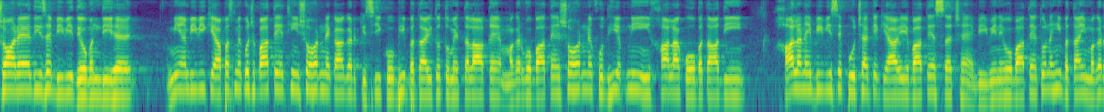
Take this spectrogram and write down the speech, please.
شوہر حدیث ہے بیوی دیوبندی ہے میاں بیوی کی آپس میں کچھ باتیں تھیں شوہر نے کہا اگر کسی کو بھی بتائی تو تمہیں طلاق ہے مگر وہ باتیں شوہر نے خود ہی اپنی خالہ کو بتا دیں خالہ نے بیوی سے پوچھا کہ کیا یہ باتیں سچ ہیں بیوی نے وہ باتیں تو نہیں بتائیں مگر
